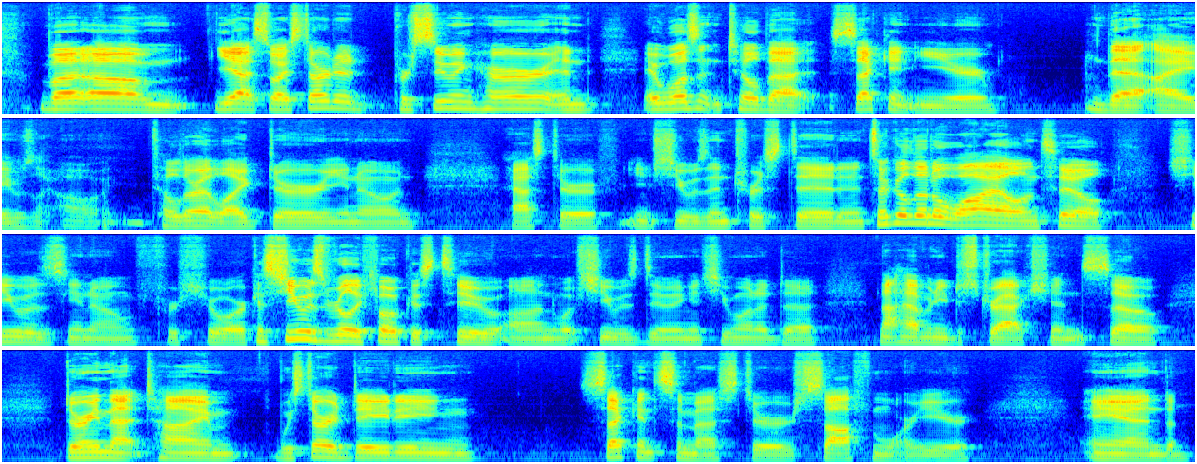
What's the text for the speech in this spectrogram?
but um, yeah, so I started pursuing her. And it wasn't until that second year that I was like, oh, told her I liked her, you know, and asked her if she was interested. And it took a little while until she was, you know, for sure, because she was really focused too on what she was doing and she wanted to not have any distractions. So during that time, we started dating second semester, sophomore year. And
